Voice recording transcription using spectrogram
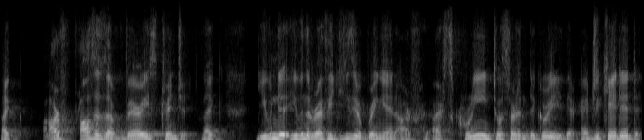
Like our processes are very stringent. Like even the, even the refugees you bring in are are screened to a certain degree. They're educated.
